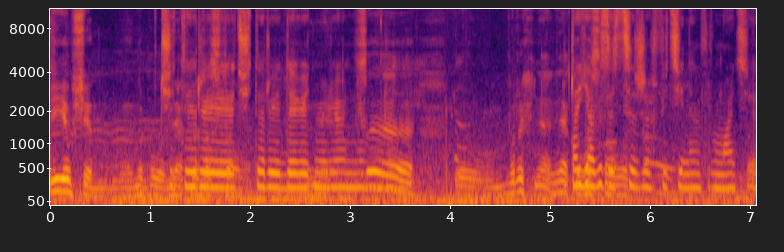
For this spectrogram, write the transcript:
Її взагалі не було ніякої 4, 4,9 мільйонів. Це е, брехня, ніякої Та як застави. це, це ж офіційна інформація?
